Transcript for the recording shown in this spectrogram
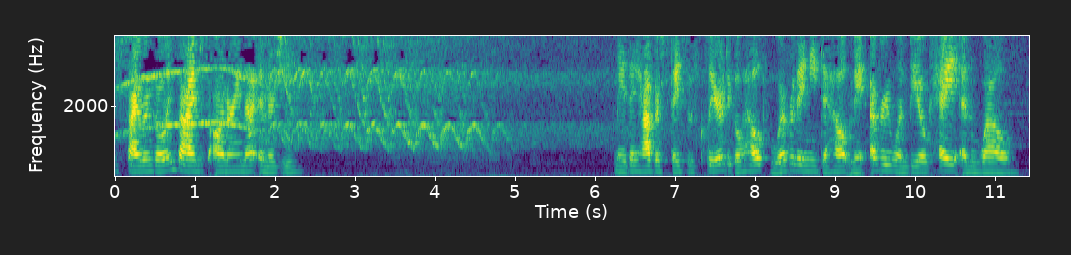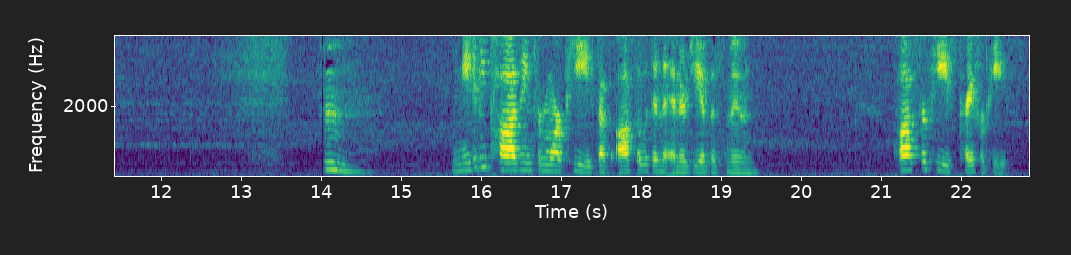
It's a siren going by. I'm just honoring that energy. May they have their spaces clear to go help whoever they need to help. May everyone be okay and well. Hmm. We need to be pausing for more peace. That's also within the energy of this moon. Pause for peace, pray for peace.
